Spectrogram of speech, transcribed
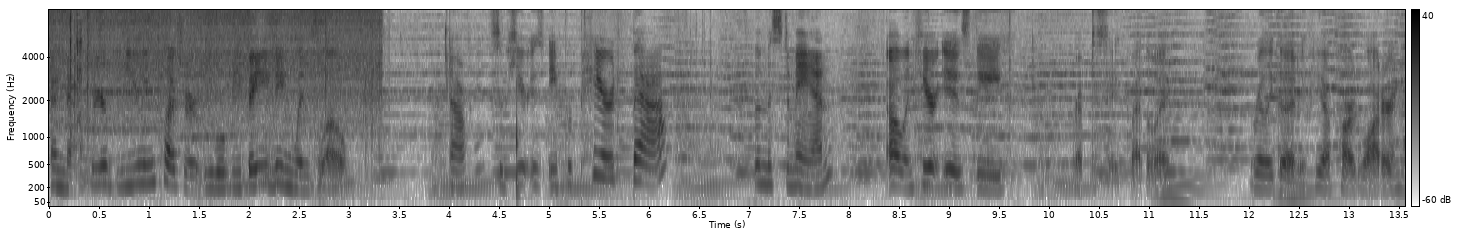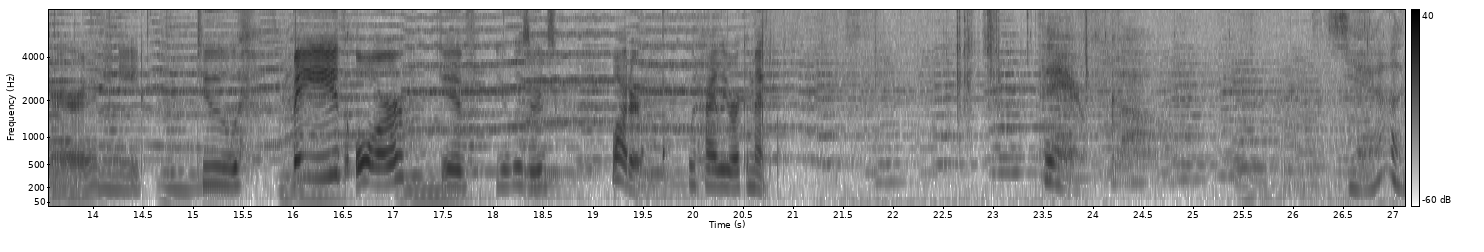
And now for your viewing pleasure, we will be bathing Winslow. Alright, so here is a prepared bath for Mr. Man. Oh, and here is the Reptisafe, by the way. Really good if you have hard water in your area and you need to bathe or give your lizards water. Would highly recommend. There we go. Yeah.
